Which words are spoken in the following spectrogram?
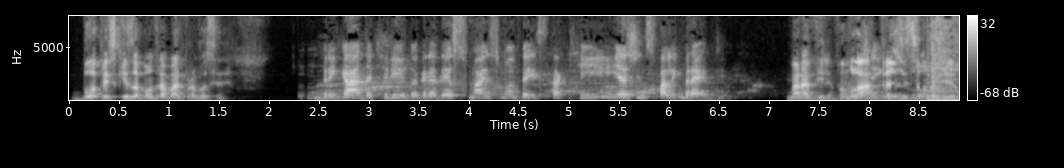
Boa pesquisa, bom trabalho para você. Obrigada, querido. Agradeço mais uma vez estar aqui e a gente se fala em breve. Maravilha. Vamos lá, gente. transição no giro.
